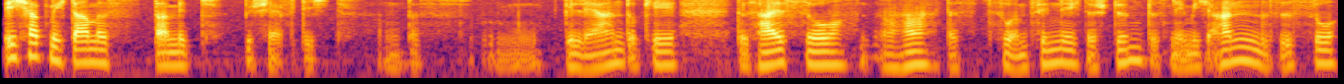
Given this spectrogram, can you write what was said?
Ich habe mich damals damit beschäftigt und das ähm, gelernt, okay, das heißt so, aha, das so empfinde ich, das stimmt, das nehme ich an, das ist so.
